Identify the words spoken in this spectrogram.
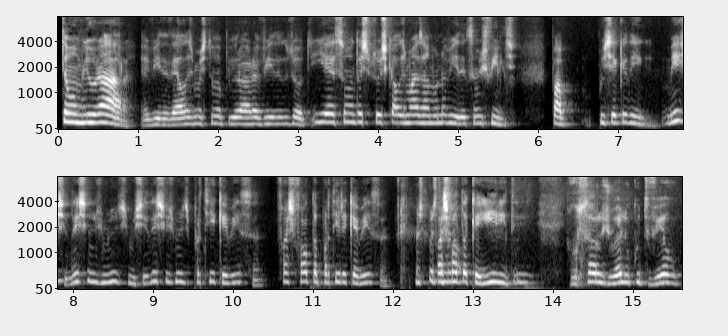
estão a melhorar a vida delas, mas estão a piorar a vida dos outros. E é, são das pessoas que elas mais amam na vida, que são os filhos. Pá, por isso é que eu digo, mexa, deixem os miúdos mexer, deixem os miúdos partir a cabeça. Faz falta partir a cabeça. Mas Faz falta não... cair e roçar o joelho, o cotovelo,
